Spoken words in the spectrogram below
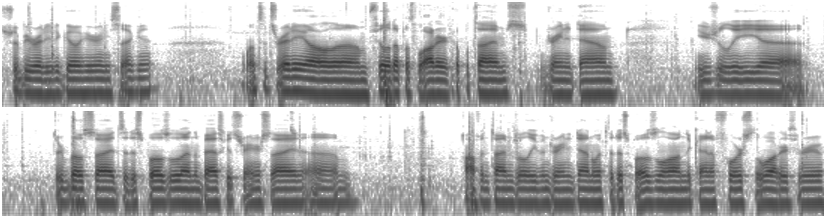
should be ready to go here any second. Once it's ready, I'll um, fill it up with water a couple times, drain it down. Usually uh, through both sides, the disposal and the basket strainer side. Um, oftentimes, I'll even drain it down with the disposal on to kind of force the water through.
